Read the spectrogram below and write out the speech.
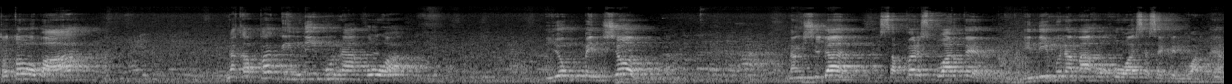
Totoo ba na kapag hindi mo nakuha yung pensyon ng syudad sa first quarter, hindi mo na makukuha sa second quarter?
